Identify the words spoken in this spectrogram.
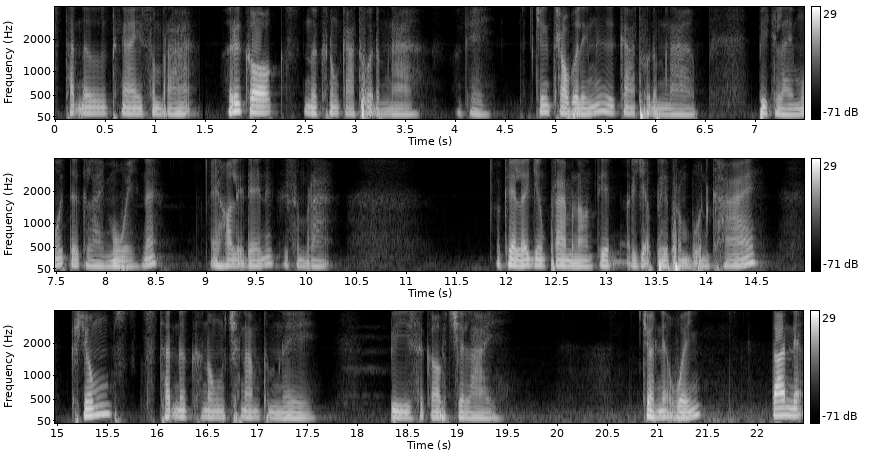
ស្ថិតនៅថ្ងៃសម្រាកឬក៏នៅក្នុងការធ្វើដំណើរអូខេអញ្ចឹង traveling នេះគឺការធ្វើដំណើរពីកន្លែងមួយទៅកន្លែងមួយណាហើយ holiday នេះគឺសម្រាប់អូខេឥឡូវយើងប្រែម្ដងទៀតរយៈពេល9ខែ ខ្ញុំស្ថិតនៅក្នុងឆ្នាំទំនេរពីសាកលវិទ្យាល័យចុះអ្នកវិញតើអ្នក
